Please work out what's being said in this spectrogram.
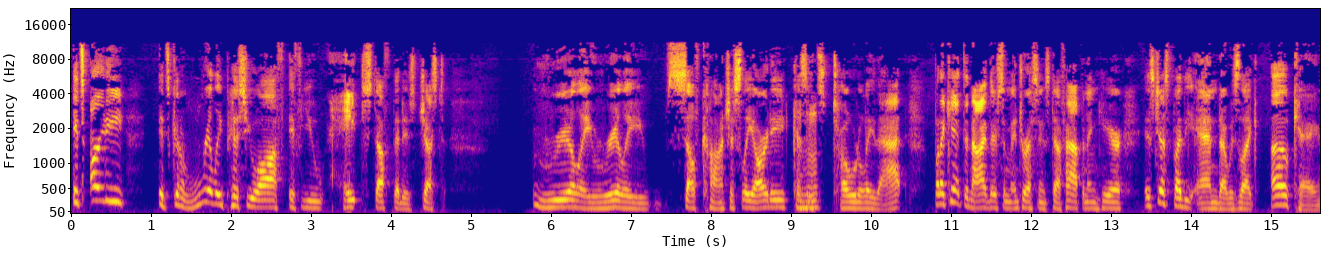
it's already. It's going to really piss you off if you hate stuff that is just really, really self-consciously arty because Mm-hmm. it's totally that. But I can't deny there's some interesting stuff happening here. It's just by the end I was like, okay,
